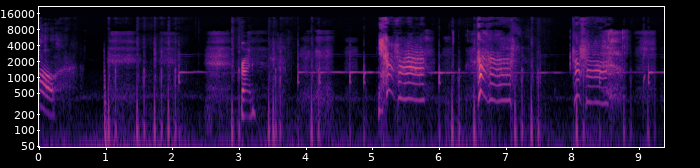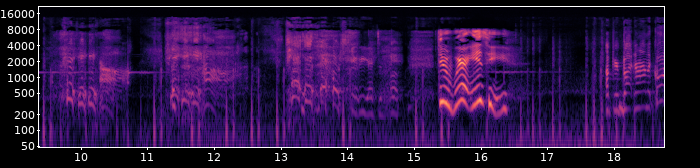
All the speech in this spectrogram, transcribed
L! Run. Oh shoot, he has. Dude, where is he? Up your butt around the corner!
